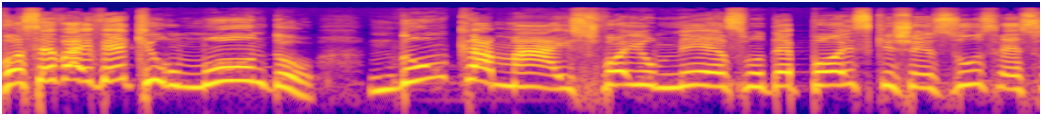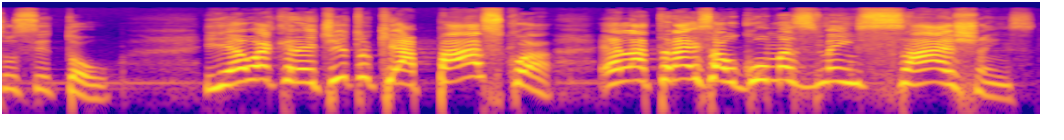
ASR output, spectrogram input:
você vai ver que o mundo nunca mais foi o mesmo depois que Jesus ressuscitou. E eu acredito que a Páscoa, ela traz algumas mensagens.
